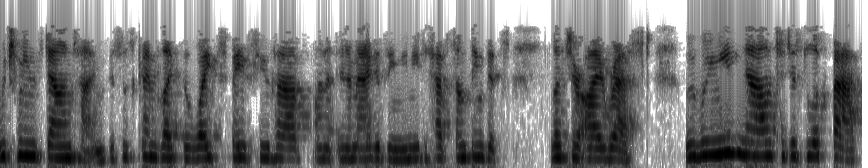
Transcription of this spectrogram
which means downtime. This is kind of like the white space you have a, in a magazine. You need to have something that lets your eye rest. We, we need now to just look back.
